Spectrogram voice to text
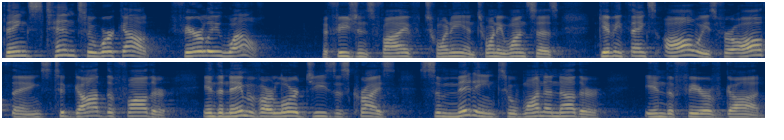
things tend to work out fairly well. Ephesians 5 20 and 21 says, Giving thanks always for all things to God the Father in the name of our Lord Jesus Christ, submitting to one another in the fear of God.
